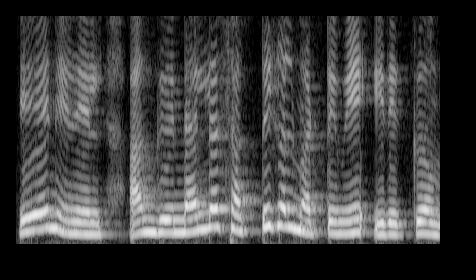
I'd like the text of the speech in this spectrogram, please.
ஏனெனில் அங்கு நல்ல சக்திகள் மட்டுமே இருக்கும்.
